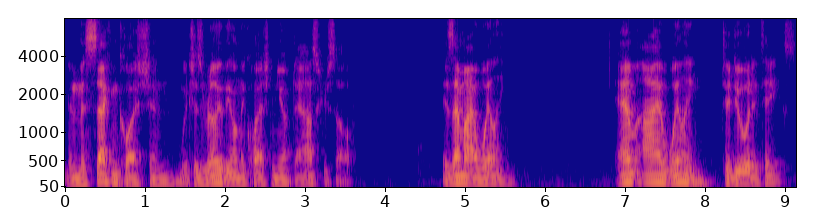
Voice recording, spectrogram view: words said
And the second question, which is really the only question you have to ask yourself, is Am I willing? Am I willing to do what it takes?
